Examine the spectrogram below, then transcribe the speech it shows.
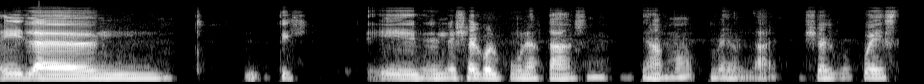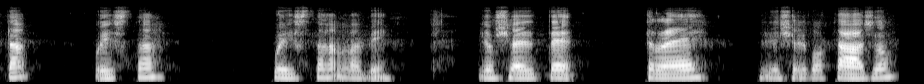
il, ehm, di- e ne scelgo alcune a caso. Vediamo, beh, scelgo questa, questa, questa, vabbè, ne ho scelte tre, ne scelgo a caso,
